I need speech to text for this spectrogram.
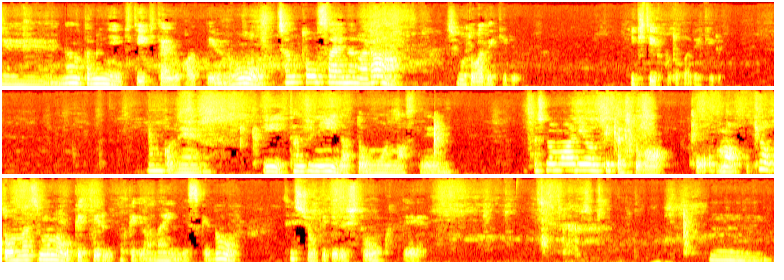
えー、何のために生きていきたいのかっていうのをちゃんと抑えながら仕事ができる。生きていくことができる。なんかね、いい、単純にいいなと思いますね。私の周りは受けた人が、こう、まあ、今日と同じものを受けてるわけではないんですけど、接種を受けてる人多くて、うん、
